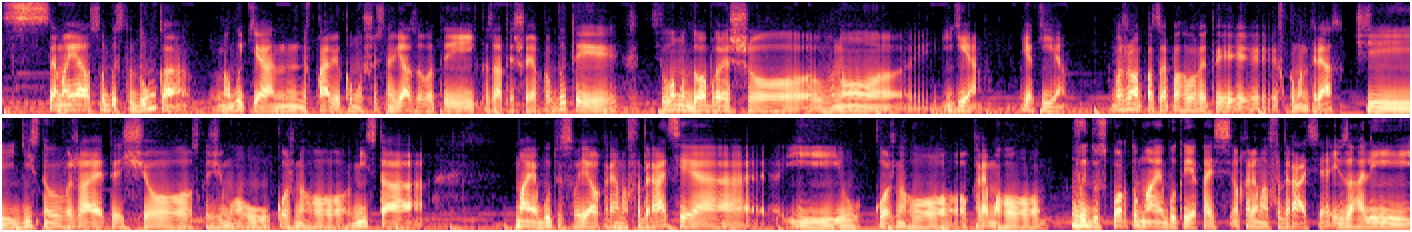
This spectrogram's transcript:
це моя особиста думка. Мабуть, я не вправі комусь щось нав'язувати і казати, що як робити. В цілому добре, що воно є, як є. Можемо про це поговорити в коментарях. Чи дійсно ви вважаєте, що, скажімо, у кожного міста має бути своя окрема федерація, і у кожного окремого виду спорту має бути якась окрема федерація, і взагалі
